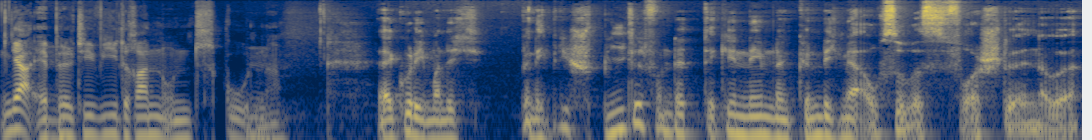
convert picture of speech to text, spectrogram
Ja, Apple TV dran und gut, ne? Ja gut, ich meine, ich, wenn ich mir die Spiegel von der Decke nehme, dann könnte ich mir auch sowas vorstellen, aber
